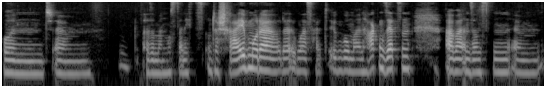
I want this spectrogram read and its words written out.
und ähm, also man muss da nichts unterschreiben oder, oder irgendwas halt irgendwo mal einen Haken setzen. Aber ansonsten ähm,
